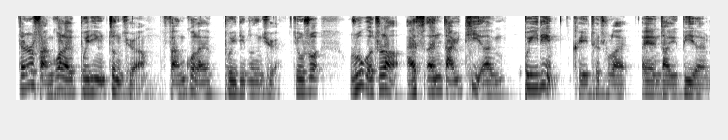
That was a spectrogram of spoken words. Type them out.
但是反过来不一定正确啊，反过来不一定正确。就是说，如果知道 s n 大于 t n。不一定可以推出来 a n 大于 b n。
